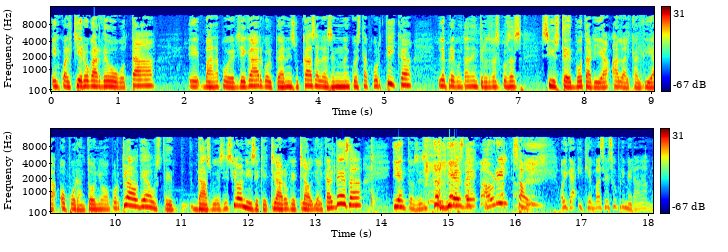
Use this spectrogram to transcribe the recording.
en cualquier hogar de Bogotá, eh, van a poder llegar, golpean en su casa, le hacen una encuesta cortica, le preguntan, entre otras cosas, si usted votaría a la alcaldía o por Antonio o por Claudia, usted da su decisión y dice que claro que Claudia alcaldesa, y entonces el 10 de abril sabemos. Oiga, ¿y quién va a ser su primera dama?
